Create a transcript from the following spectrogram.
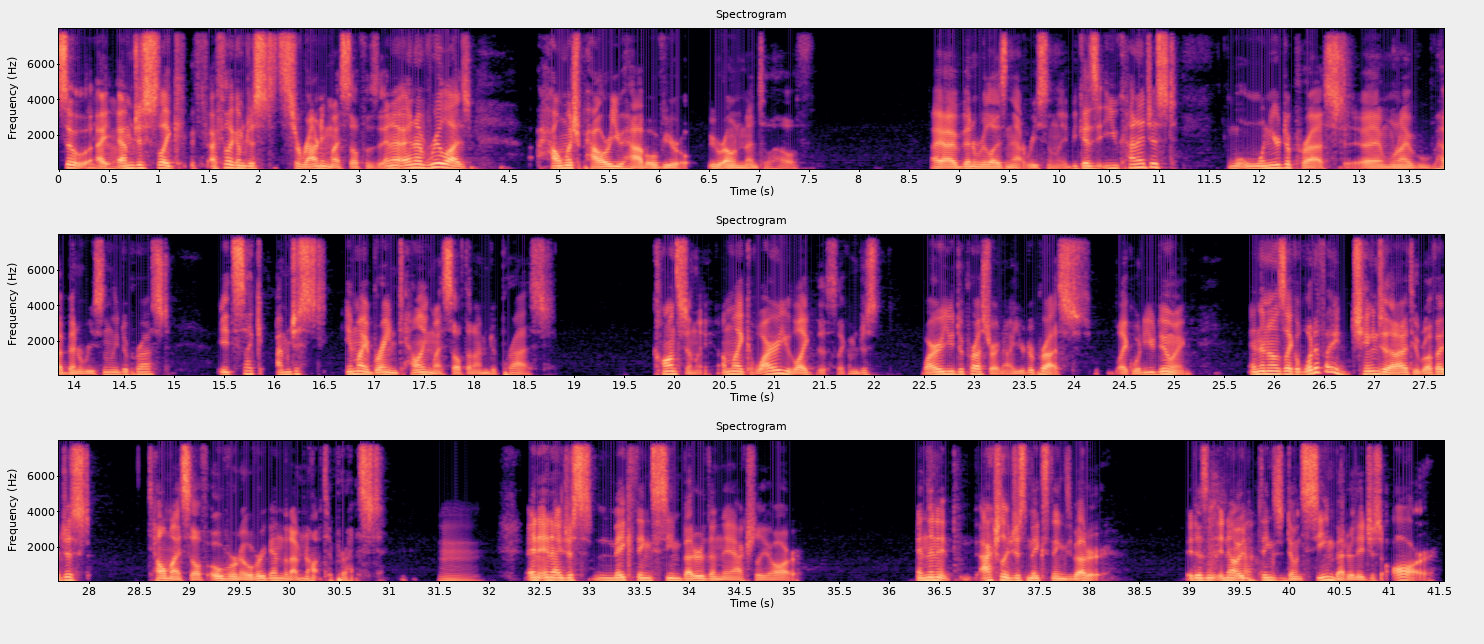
So I, Yeah. I'm just like I feel like I'm just surrounding myself with and I, and I've realized how much power you have over your your own mental health. I, I've been realizing that recently because you kind of just w- when you're depressed and when I have been recently depressed, it's like I'm just in my brain telling myself that I'm depressed constantly. I'm like, why are you like this? Like I'm just why are you depressed right now? You're depressed. Like what are you doing? And then I was like, what if I change that attitude? What if I just tell myself over and over again that I'm not depressed? Mm. And and I just make things seem better than they actually are. And then it actually just makes things better. It doesn't you know Yeah. things don't seem better, they just are.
